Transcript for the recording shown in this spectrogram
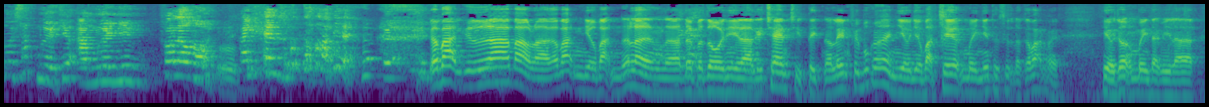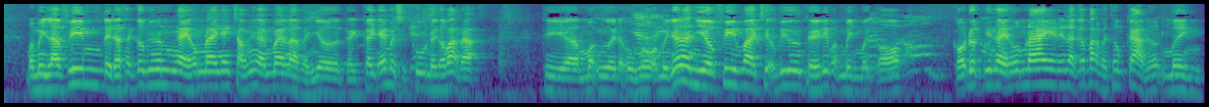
tôi sắp 10 triệu à 10 nghìn follow rồi. Ừ. anh em giúp tôi. Các bạn cứ ờ, bảo là các bạn nhiều bạn rất là đợt vừa rồi thì là cái trend chỉ tịch nó lên Facebook rất là nhiều nhiều bạn chê bọn mình nhưng thực sự là các bạn phải hiểu cho bọn mình tại vì là bọn mình làm phim để đạt thành công. Như ngày hôm nay nhanh chóng như ngày hôm nay là phải nhờ cái kênh MS School đấy các bạn ạ thì ờ, mọi người đã ủng hộ mình rất là nhiều. Phim vài triệu view như thế thì bọn mình mới có có được như ngày hôm nay. Nên là các bạn phải thông cảm với bọn mình.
